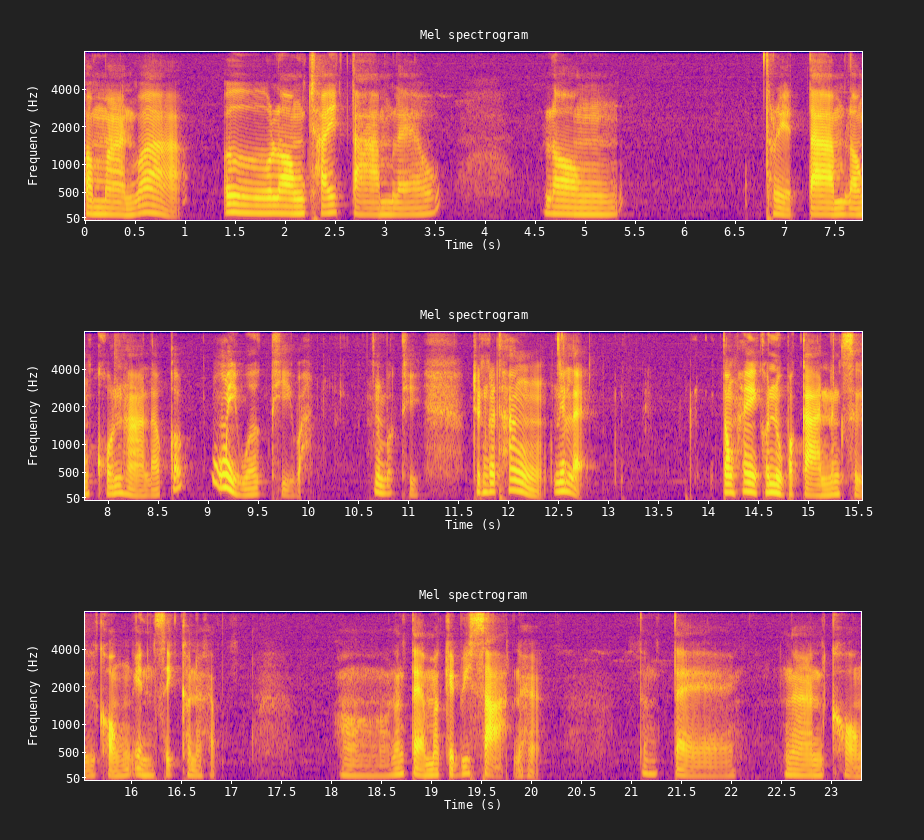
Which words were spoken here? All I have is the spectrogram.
ประมาณว่า เออลองใช้ตามแล้ว ลองเทรดตามลองค้นหาแล้วก็ไม่เวิร์กทีว่ะไม่เวิร์กที จนกระทั่งนี่แหละ ต้องให้คนอุปการหนังสือของ n ็ i เขานะครับตั้งแต่ Market วิสาดนะฮะ ตั้งแต่งานของ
